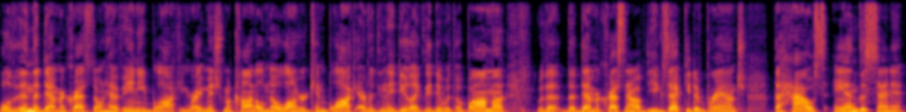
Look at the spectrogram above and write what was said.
well, then the Democrats don't have any blocking, right? Mitch McConnell no longer can block everything they do like they did with Obama. With the, the Democrats now have the executive branch, the House, and the Senate.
